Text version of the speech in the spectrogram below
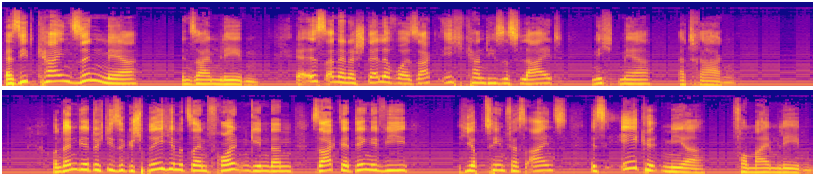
Er sieht keinen Sinn mehr in seinem Leben. Er ist an einer Stelle, wo er sagt, ich kann dieses Leid nicht mehr ertragen. Und wenn wir durch diese Gespräche mit seinen Freunden gehen, dann sagt er Dinge wie, Hiob 10, Vers 1, es ekelt mir von meinem Leben.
